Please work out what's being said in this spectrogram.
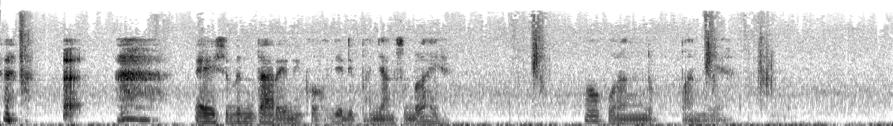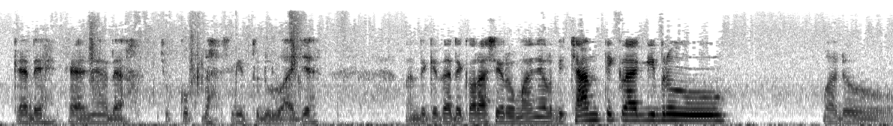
eh sebentar ini kok jadi panjang sebelah ya. Oh kurang depan ya. Oke deh kayaknya udah cukup dah segitu dulu aja. Nanti kita dekorasi rumahnya lebih cantik lagi bro. Waduh.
